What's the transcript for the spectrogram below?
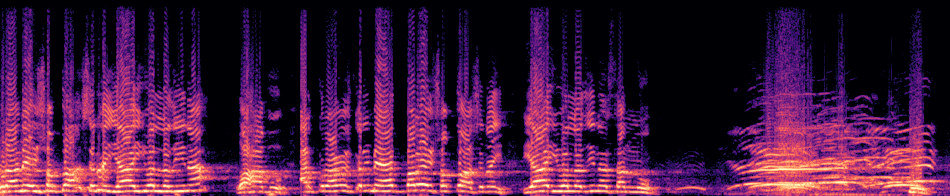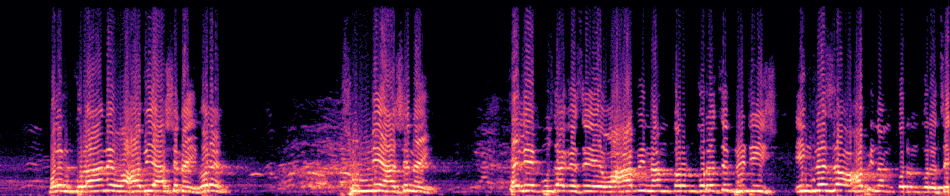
কোরআনে এই শব্দ আসে না ইয়া আইয়ুহাল্লাযীনা ওয়াহাবু। আর কোরআনের কারিমে একবারও এই শব্দ আসে নাই, ইয়া আইয়ুহাল্লাযীনা সান্নু। বলেন, কোরআনে ওয়াহাবি আসে নাই, বলেন। সুন্নি আসে নাই। তাহলে বোঝা গেছে ওয়াহাবি নামকরণ করেছে ব্রিটিশ, ইংরেজরা ওয়াহাবি নামকরণ করেছে,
